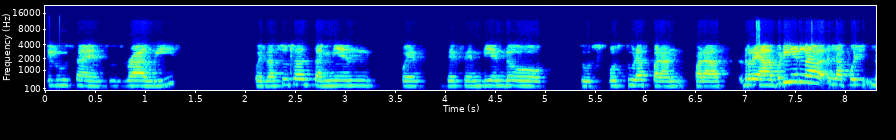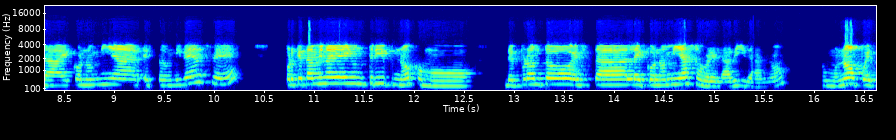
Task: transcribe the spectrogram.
él usa en sus rallies, pues las usan también pues defendiendo sus posturas para, para reabrir la, la, la economía estadounidense, porque también ahí hay un trip, ¿no? Como de pronto está la economía sobre la vida, ¿no? Como no, pues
